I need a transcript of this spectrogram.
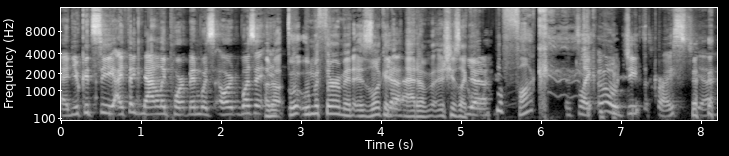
and you could see, I think Natalie Portman was, or was it? No, Uma Thurman is looking Yeah. at him, and she's like, Yeah. "What the fuck?" It's like, oh Jesus Christ, yeah.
